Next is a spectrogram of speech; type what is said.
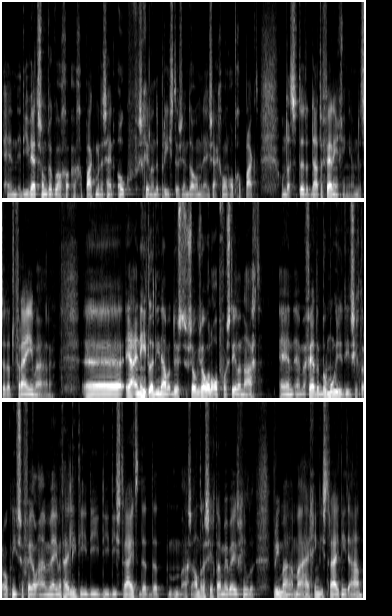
En die werd soms ook wel ge- gepakt, maar er zijn ook verschillende priesters en dominees zijn gewoon opgepakt. Omdat ze daar te ver in gingen, omdat ze daar te vrij in waren. Eh, ja, en Hitler die nam het dus sowieso al op voor Stille Nacht. En, eh, verder bemoeide hij zich er ook niet zoveel aan mee. Want hij liet die, die, die, die strijd, dat, dat, als anderen zich daarmee bezighielden, prima. Maar hij ging die strijd niet aan.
